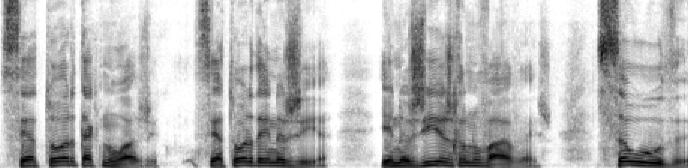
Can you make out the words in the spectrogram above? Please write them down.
setor tecnológico, setor da energia, energias renováveis, saúde,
